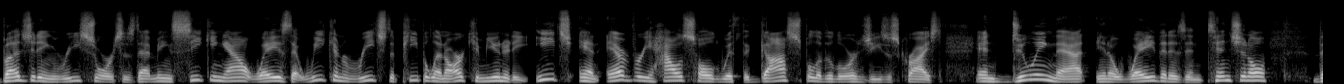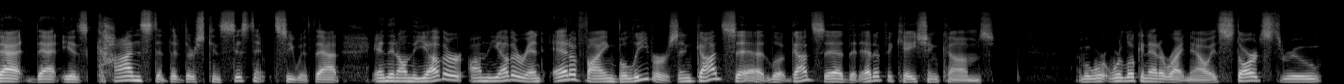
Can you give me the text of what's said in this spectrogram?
budgeting resources, that means seeking out ways that we can reach the people in our community, each and every household with the gospel of the Lord Jesus Christ, and doing that in a way that is intentional that that is constant that there's consistency with that and then on the other on the other end edifying believers and god said look god said that edification comes I mean, we're, we're looking at it right now. It starts through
